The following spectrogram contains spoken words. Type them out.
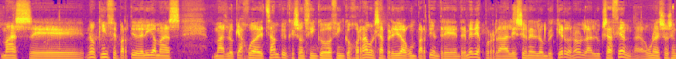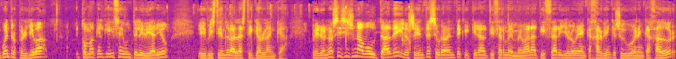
más, eh, no, 15 partidos de Liga más, más lo que ha jugado de Champions, que son 5 cinco jornadas, Bueno, se ha perdido algún partido entre, entre medias por la lesión en el hombro izquierdo, ¿no? la luxación, alguno de esos encuentros, pero lleva como aquel que dice un telediario eh, vistiendo la elástica blanca. Pero no sé si es una boutade y los oyentes seguramente que quieran atizarme me van a atizar y yo lo voy a encajar bien, que soy buen encajador.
